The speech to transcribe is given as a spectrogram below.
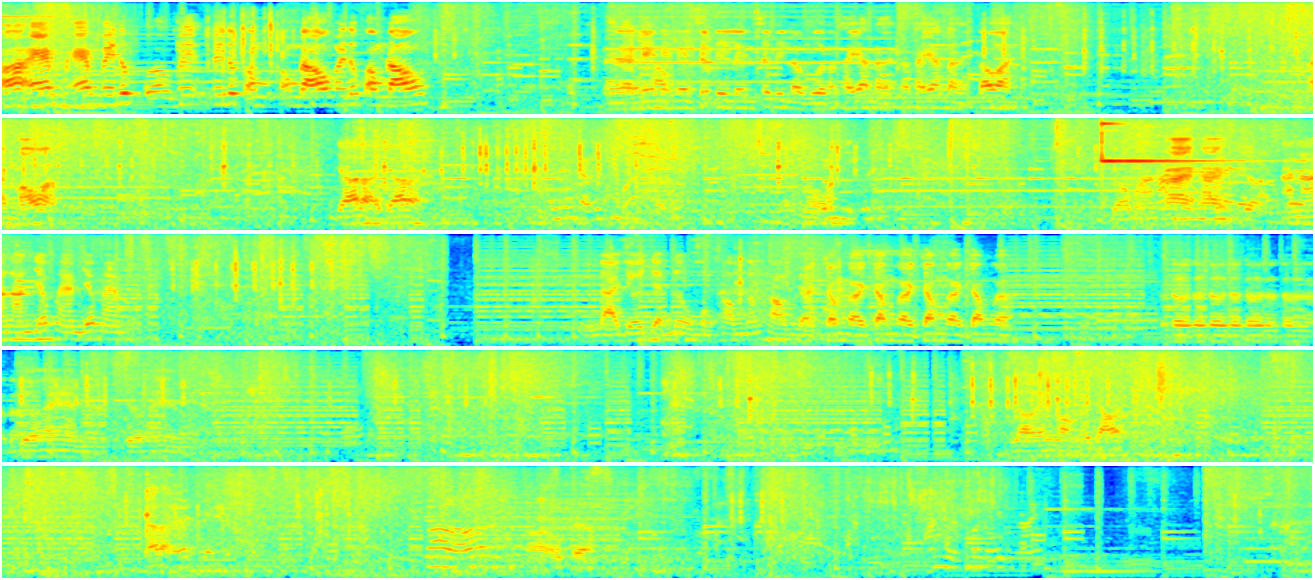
À, em em về đúc về, về đúc ông ông đâu về đúc ông đâu? Này này lên lên lên sức đi lên sức đi là vừa nó thấy anh này nó thấy anh này. Đâu rồi? Anh máu à? Chết rồi chết rồi Luôn rồi. vô mà hai hai. Anh anh anh giúp em giúp em. Hiện tại chưa chỉnh được một không tám không. Rồi trong rồi trong rồi trong rồi trong rồi từ từ từ từ từ từ từ từ chưa thấy em chưa thấy em giờ em còn cái chói rồi trời ơi rồi ok.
